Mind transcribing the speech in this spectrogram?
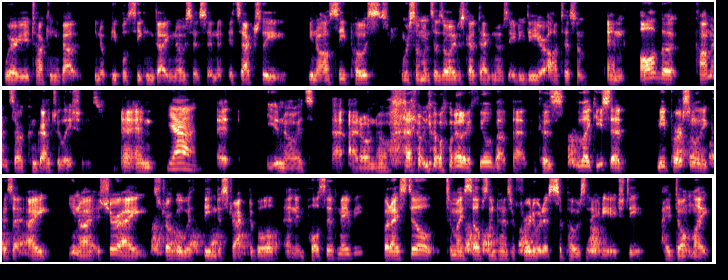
where you're talking about, you know, people seeking diagnosis and it's actually, you know, I'll see posts where someone says, "Oh, I just got diagnosed ADD or autism." And all the comments are congratulations. And, and Yeah. you know it's I, I don't know i don't know how i feel about that because like you said me personally because I, I you know I, sure i struggle with being distractible and impulsive maybe but i still to myself sometimes refer to it as supposed adhd i don't like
